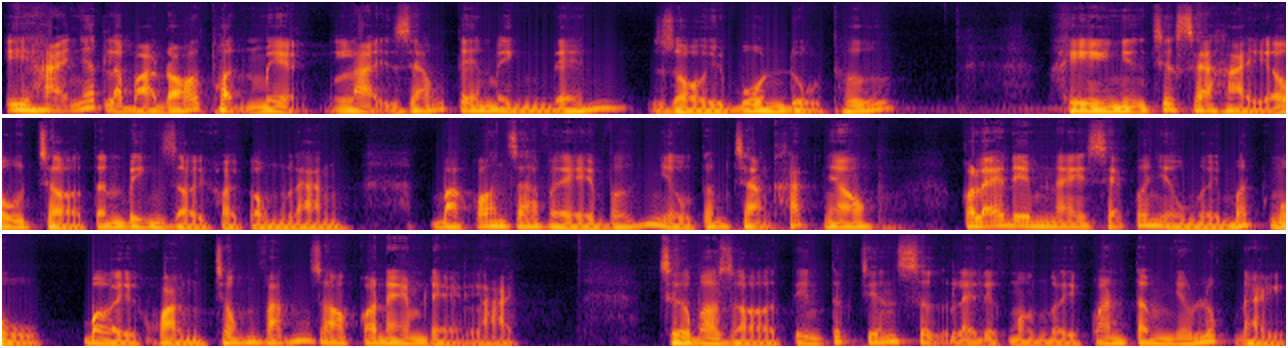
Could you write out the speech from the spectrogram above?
Y hại nhất là bà đó thuận miệng Lại déo tên mình đến Rồi buôn đủ thứ Khi những chiếc xe hải âu chở tân binh rời khỏi cổng làng, Bà con ra về với nhiều tâm trạng khác nhau Có lẽ đêm nay sẽ có nhiều người mất ngủ bởi khoảng trống vắng do con em để lại. Chưa bao giờ tin tức chiến sự lại được mọi người quan tâm như lúc này.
